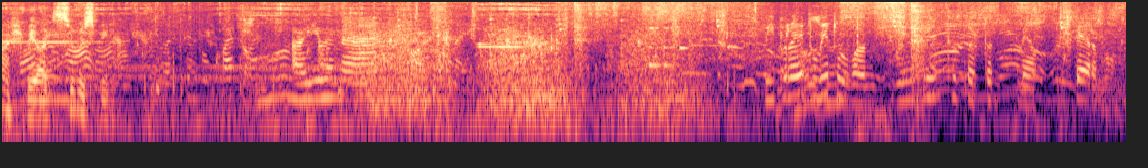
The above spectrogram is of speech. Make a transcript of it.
now I should be like super speed. Ask you a simple question. Are you a man or? We bred little ones to to certain smells, pheromones.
